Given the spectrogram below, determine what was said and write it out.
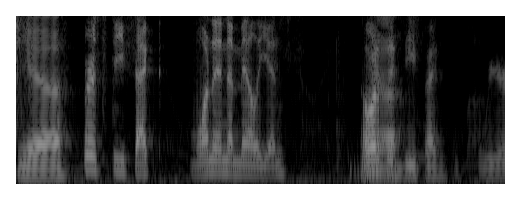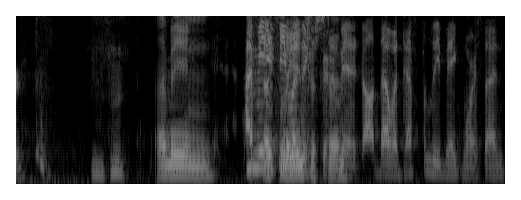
Yeah. First defect, one in a million. I want to say defense. Weird. I mean, I mean, if he definitely was interesting. experimented on, that would definitely make more sense.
